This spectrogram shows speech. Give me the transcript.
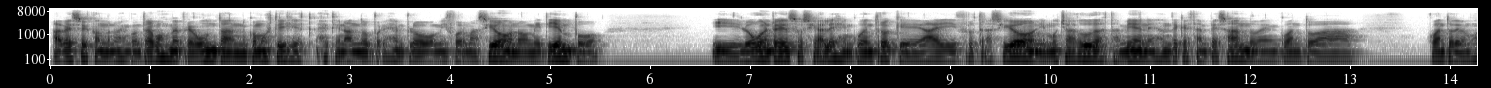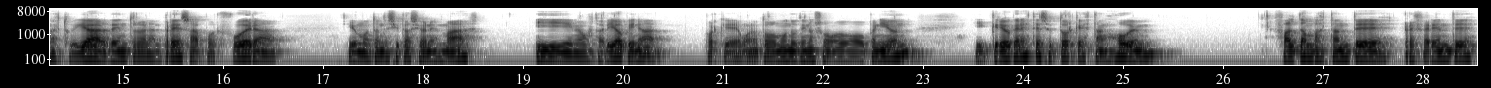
a veces cuando nos encontramos me preguntan cómo estoy gestionando, por ejemplo, mi formación o mi tiempo y luego en redes sociales encuentro que hay frustración y muchas dudas también en gente que está empezando en cuanto a cuánto debemos estudiar dentro de la empresa, por fuera y un montón de situaciones más. Y me gustaría opinar, porque bueno, todo el mundo tiene su opinión y creo que en este sector que es tan joven faltan bastantes referentes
